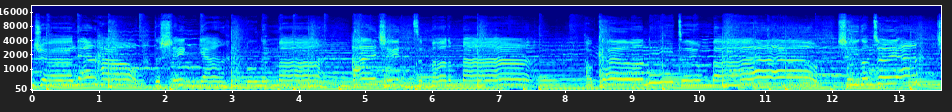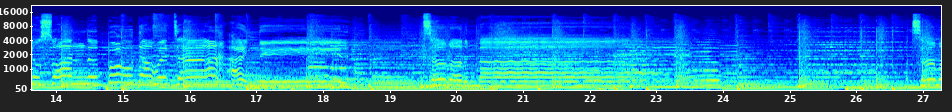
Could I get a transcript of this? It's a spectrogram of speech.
感觉良好的信仰，不能吗？爱情怎么了吗？好渴望你的拥抱，习惯这样，就算得不到回答，爱你。怎么了吗？我怎么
